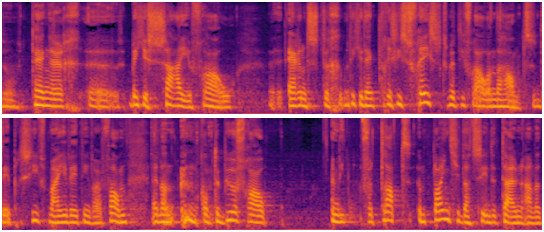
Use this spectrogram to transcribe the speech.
zo'n tenger, een beetje saaie vrouw... ernstig, dat je denkt, er is iets vreselijks met die vrouw aan de hand. Depressief, maar je weet niet waarvan. En dan komt de buurvrouw en die vertrapt een plantje dat ze in de tuin aan het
